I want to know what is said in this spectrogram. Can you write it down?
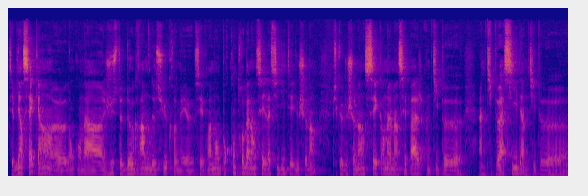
C'est bien sec, hein, euh, donc on a juste 2 grammes de sucre, mais euh, c'est vraiment pour contrebalancer l'acidité du chenin, puisque le chenin c'est quand même un cépage un petit peu, un petit peu acide, un petit peu euh,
